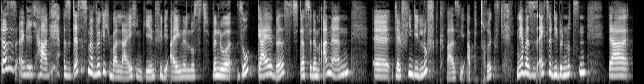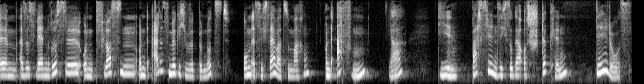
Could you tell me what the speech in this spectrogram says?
Das ist eigentlich hart. Also das ist mal wirklich über Leichen gehen für die eigene Lust. Wenn du so geil bist, dass du dem anderen äh, Delfin die Luft quasi abdrückst. Ja, aber es ist echt so, die benutzen da, ähm, also es werden Rüssel und Flossen und alles Mögliche wird benutzt, um es sich selber zu machen. Und Affen, ja, die mhm. basteln sich sogar aus Stöcken Dildos.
